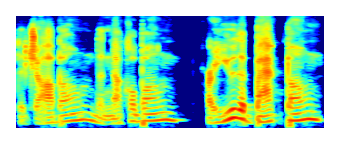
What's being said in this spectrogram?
The jawbone? The knucklebone? Are you the backbone?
